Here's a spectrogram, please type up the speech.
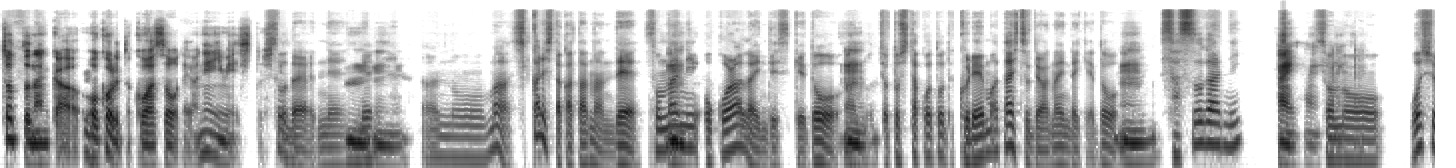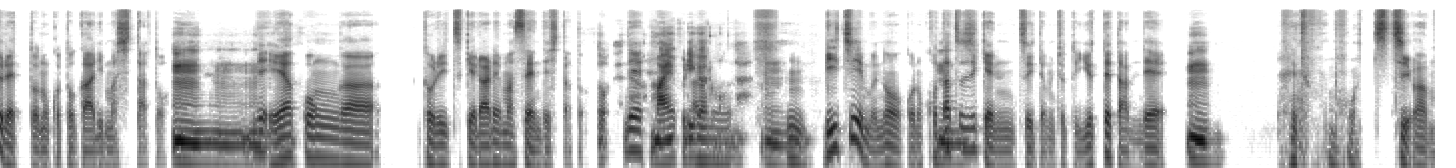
ちょっとなんか怒ると怖そうだよね、イメージとして。そうだよね。うんで、うんあの、まあ、しっかりした方なんで、そんなに怒らないんですけど、うんあのちょっとしたことで、クレーマー体質ではないんだけどう、ん。さすがに、はいはいはい。そ、の、ウォシュレットのことがありましたと。で、エアコンが取り付けられませんでしたと。で、な前振りがあるもんな。う。うんん、B チームのこのこたつ事件についてもちょっと言ってたんで、うん。えっと、もう父はも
